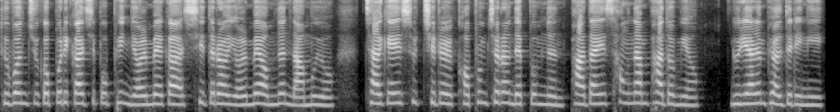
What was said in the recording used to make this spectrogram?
두 번 죽어 뿌리까지 뽑힌 열매가 시들어 열매 없는 나무요. 자기의 수치를 거품처럼 내뿜는 바다의 성난 파도며 유리하는 별들이니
